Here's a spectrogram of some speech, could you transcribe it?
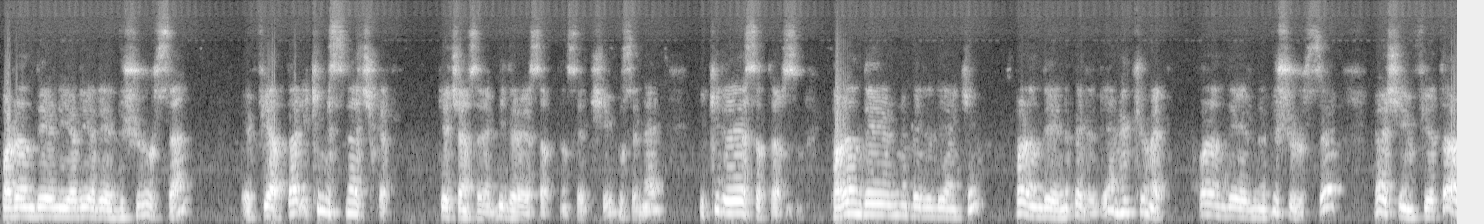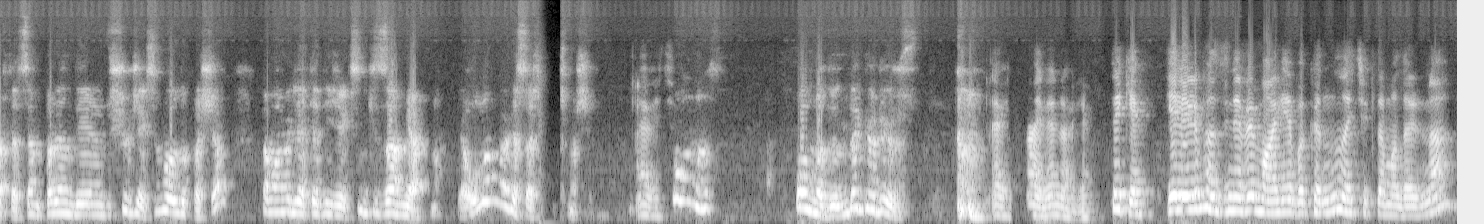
paranın değerini yarı yarıya düşürürsen e, fiyatlar iki misline çıkar. Geçen sene 1 liraya sattın sen şeyi bu sene 2 liraya satarsın. Paranın değerini belirleyen kim? Paranın değerini belirleyen hükümet. Paranın değerini düşürürse her şeyin fiyatı artar. Sen paranın değerini düşüreceksin oldu paşa ama millete diyeceksin ki zam yapma. Ya olur mu öyle saçma şey? Evet. Olmaz. Olmadığını da görüyoruz. Evet, aynen öyle. Peki, gelelim Hazine ve Maliye Bakanı'nın açıklamalarına.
